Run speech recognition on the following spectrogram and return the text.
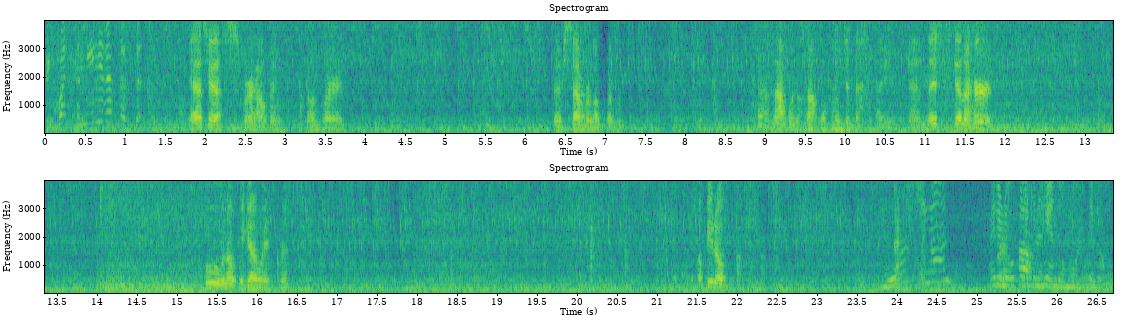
Request immediate assistance. Yes, yes, we're helping. Don't worry. There's several of them. And that one's not going to die. And this is gonna hurt. Ooh, no, we got away from it. Torpedo! More Nice. Klingons? I don't know if we can handle more Klingons.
